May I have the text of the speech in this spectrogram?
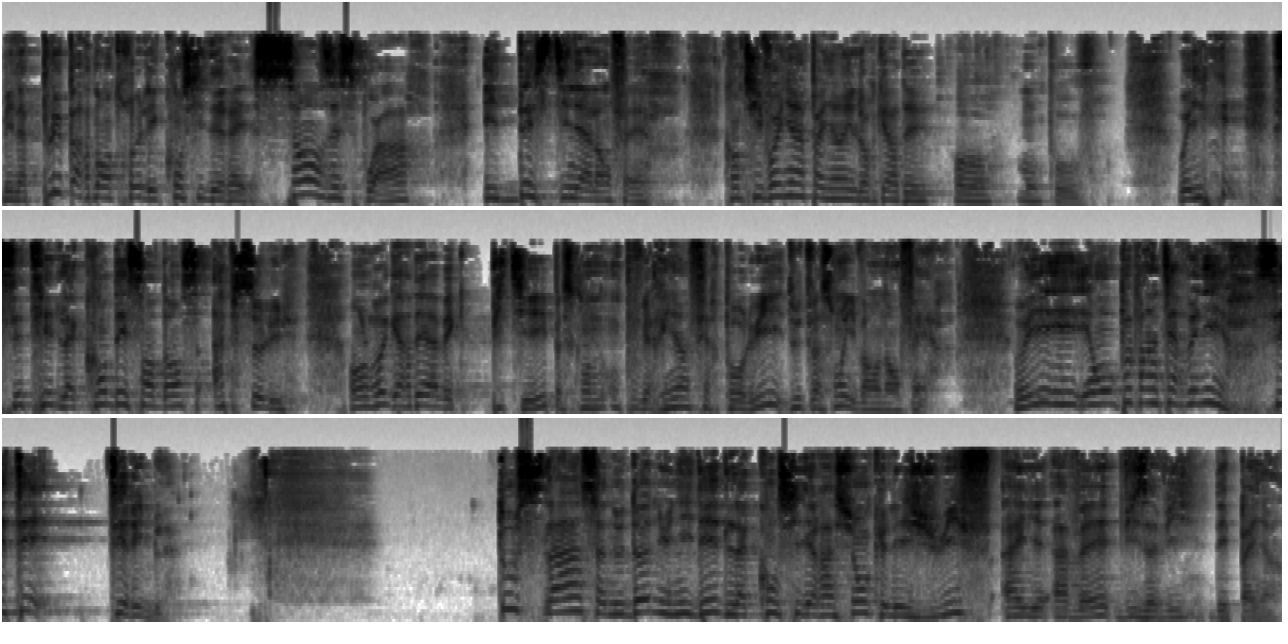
mais la plupart d'entre eux les considéraient sans espoir et destinés à l'enfer. Quand ils voyaient un païen, ils le regardaient. Oh, mon pauvre. Vous voyez, c'était de la condescendance absolue. On le regardait avec parce qu'on ne pouvait rien faire pour lui. De toute façon, il va en enfer. Vous voyez, et on peut pas intervenir. C'était terrible. Tout cela, ça nous donne une idée de la considération que les Juifs avaient vis-à-vis -vis des païens.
